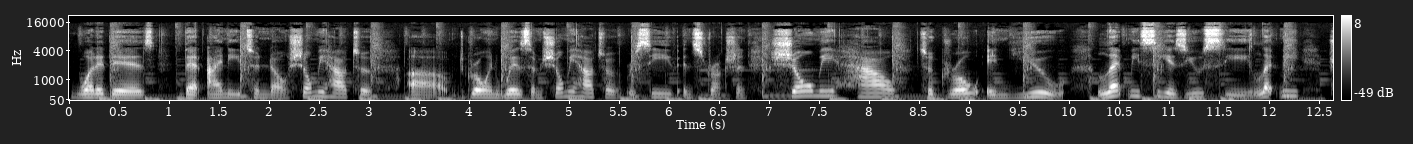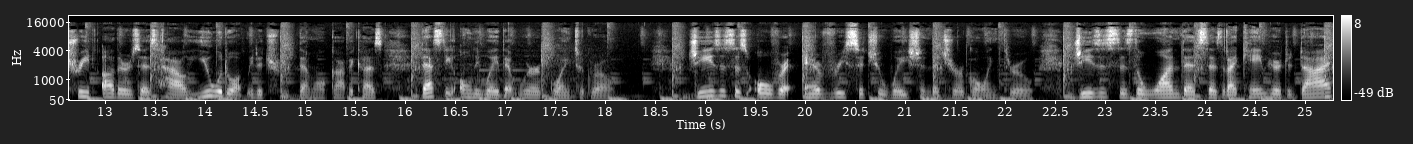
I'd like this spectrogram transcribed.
what it is that I need to know. Show me how to uh, grow in wisdom. Show me how to receive instruction. Show me how to grow in you. Let me see as you see. Let me treat others as how you would want me to treat them, oh God, because that's the only way that we're going to grow. Jesus is over every situation that you're going through. Jesus is the one that says that I came here to die,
